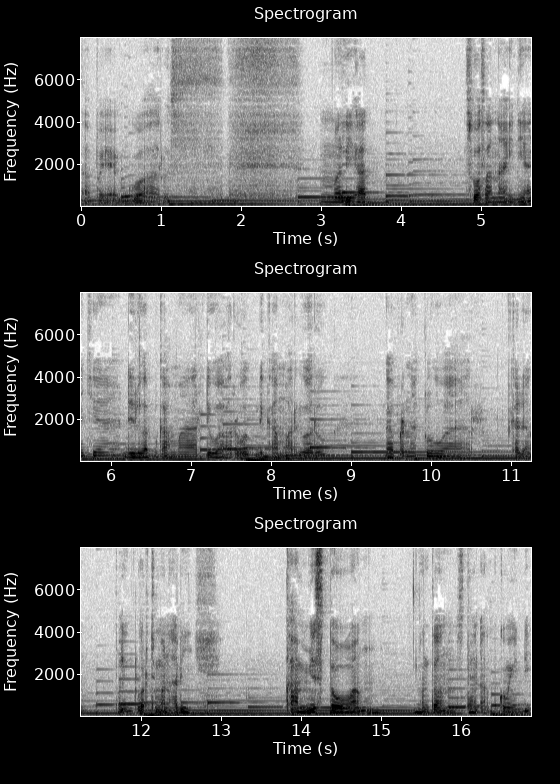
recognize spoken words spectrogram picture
apa ya gue harus melihat suasana ini aja di dalam kamar di warung di kamar di warung nggak pernah keluar. Kadang paling keluar cuma hari Kamis doang nonton stand up komedi.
